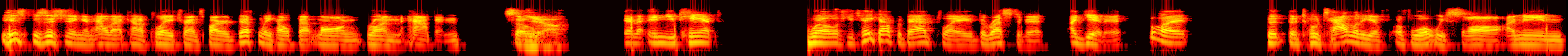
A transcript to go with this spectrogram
his positioning and how that kind of play transpired definitely helped that long run happen. So yeah, and and you can't. Well, if you take out the bad play, the rest of it, I get it, but the the totality of of what we saw. I mean,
